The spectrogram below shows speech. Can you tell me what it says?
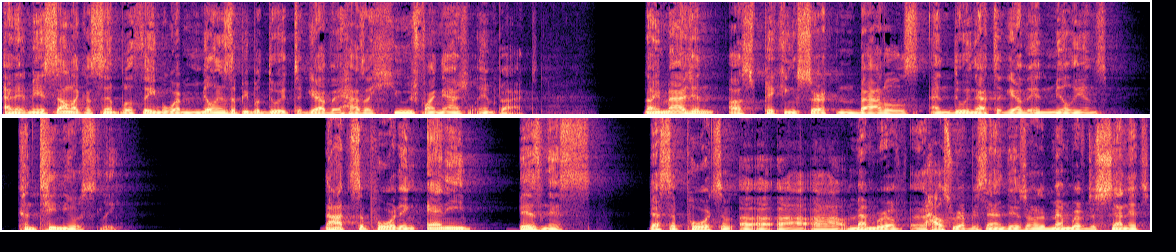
and it may sound like a simple thing, but when millions of people do it together, it has a huge financial impact. Now imagine us picking certain battles and doing that together in millions continuously, not supporting any business that supports a, a, a, a member of House of Representatives or a member of the Senate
